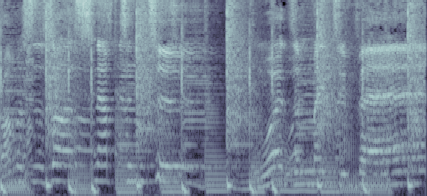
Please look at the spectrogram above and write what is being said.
promises are snapped in two, words are made to bend.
